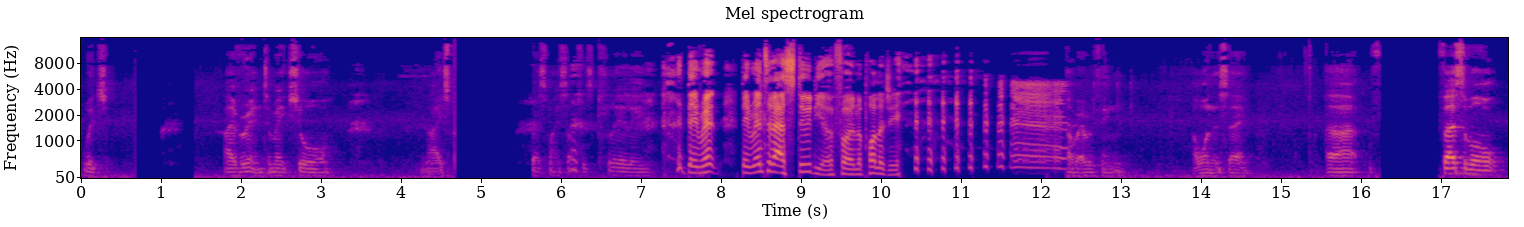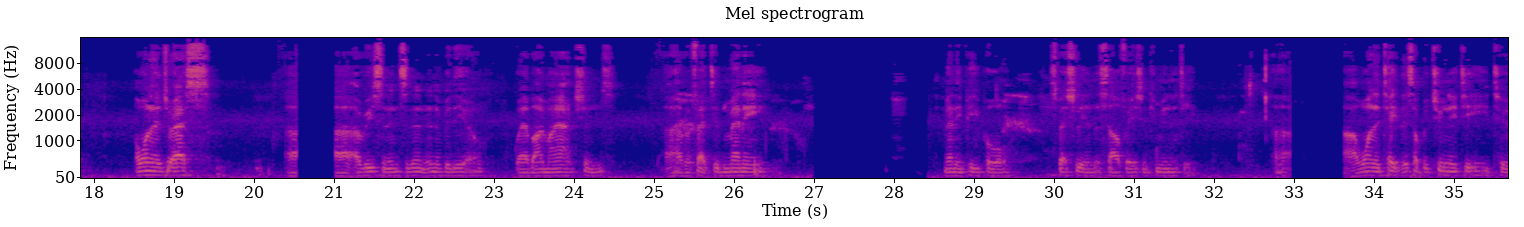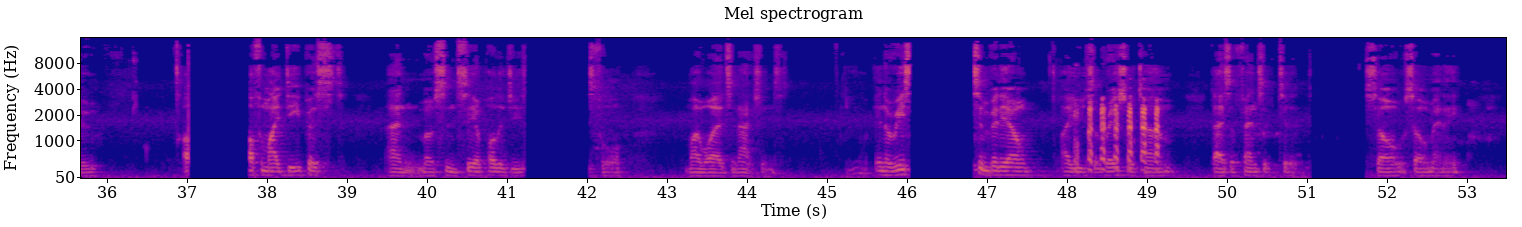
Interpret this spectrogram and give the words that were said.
which I've written to make sure I express myself as clearly. they rent they rented out a studio for an apology. of everything I want to say. Uh, first of all, I want to address uh, a recent incident in a video whereby my actions uh, have affected many, many people, especially in the South Asian community. Uh, I want to take this opportunity to offer my deepest and most sincere apologies for my words and actions. In a recent video, I used a racial term that is offensive to so, so many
